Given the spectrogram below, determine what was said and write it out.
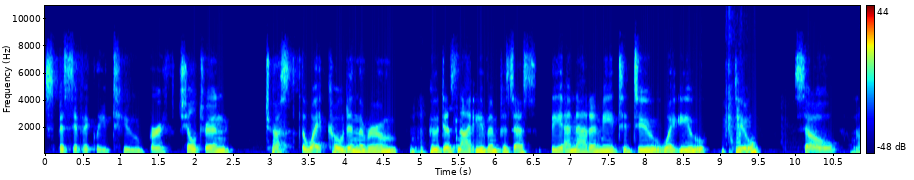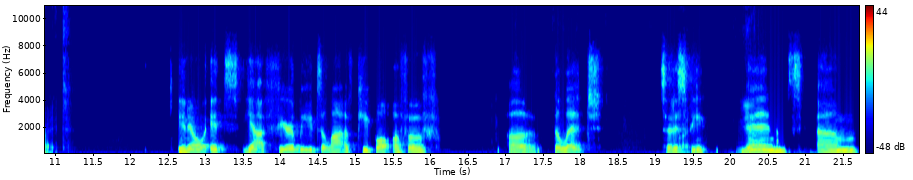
specifically to birth children trust the white coat in the room mm-hmm. who does not even possess the anatomy to do what you do. so, right. You know, it's, yeah, fear leads a lot of people off of uh, the ledge, so to right. speak. Yeah. And um,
